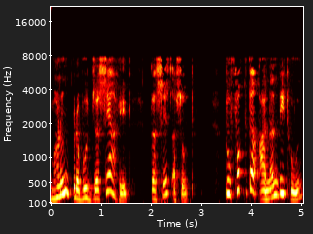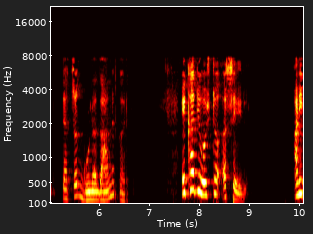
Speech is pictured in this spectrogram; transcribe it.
म्हणून प्रभू जसे आहेत तसेच असोत. तू फक्त आनंदित होऊन त्याचं गुणगान कर. एखादी गोष्ट असेल आणि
